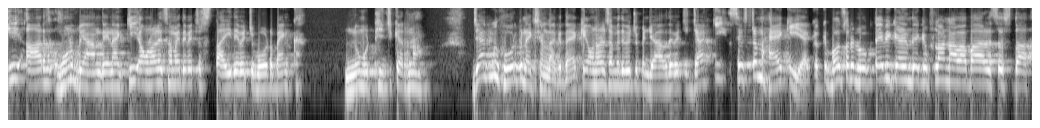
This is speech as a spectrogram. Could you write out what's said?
ਇਹ ਆਰ ਹੁਣ ਬਿਆਨ ਦੇਣਾ ਕਿ ਆਉਣ ਵਾਲੇ ਸਮੇਂ ਦੇ ਵਿੱਚ 27 ਦੇ ਵਿੱਚ ਵੋਟ ਬੈਂਕ ਨੂੰ ਮੁੱਠੀ 'ਚ ਕਰਨਾ। ਜਾਂ ਕੋਈ ਹੋਰ ਕਨੈਕਸ਼ਨ ਲੱਗਦਾ ਹੈ ਕਿ ਆਉਣ ਵਾਲੇ ਸਮੇਂ ਦੇ ਵਿੱਚ ਪੰਜਾਬ ਦੇ ਵਿੱਚ ਜਾਂ ਕੀ ਸਿਸਟਮ ਹੈ ਕੀ ਹੈ? ਕਿਉਂਕਿ ਬਹੁਤ ਸਾਰੇ ਲੋਕ ਤਾਂ ਇਹ ਵੀ ਕਹਿੰਦੇ ਕਿ ਫਲਾਣਾ ਬਾਬਾ ਆਰਐਸਐਸ ਦਾ,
